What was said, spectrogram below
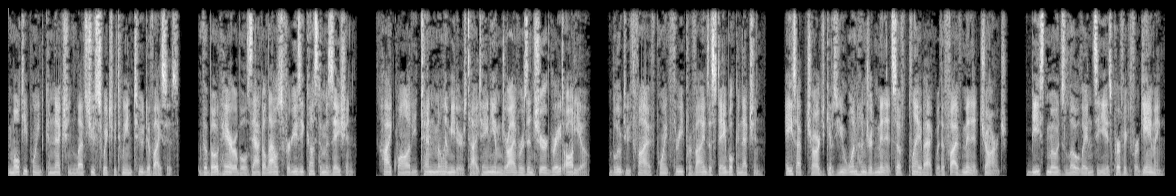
Multi-point connection lets you switch between two devices. The Boat Hearables app allows for easy customization. High-quality 10mm titanium drivers ensure great audio. Bluetooth 5.3 provides a stable connection. ASAP Charge gives you 100 minutes of playback with a 5-minute charge. Beast Mode's low latency is perfect for gaming.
